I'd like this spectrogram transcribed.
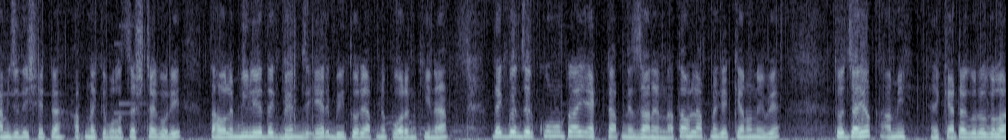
আমি যদি সেটা আপনাকে বলার চেষ্টা করি, তাহলে মিলিয়ে দেখবেন যে এর ভিতরে আপনি পড়েন কি না দেখবেন যে কোনোটাই একটা আপনি জানেন না, তাহলে আপনাকে কেন নিবে? তো যাই হোক, আমি ক্যাটাগরিগুলো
